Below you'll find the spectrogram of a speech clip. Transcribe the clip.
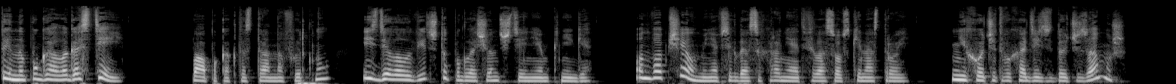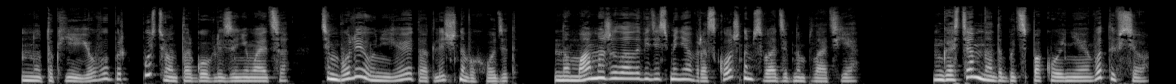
«Ты напугала гостей!» Папа как-то странно фыркнул и сделал вид, что поглощен чтением книги. Он вообще у меня всегда сохраняет философский настрой. Не хочет выходить дочь замуж? Ну так ее выбор, пусть он торговлей занимается, тем более у нее это отлично выходит. Но мама желала видеть меня в роскошном свадебном платье. Гостям надо быть спокойнее, вот и все.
